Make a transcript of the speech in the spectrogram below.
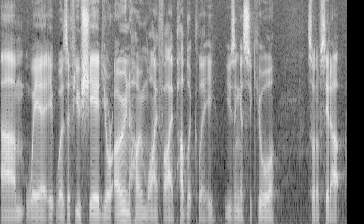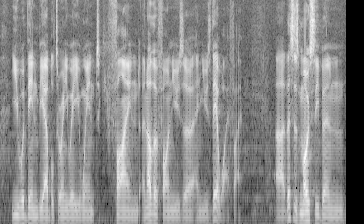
um, where it was if you shared your own home Wi Fi publicly using a secure sort of setup, you would then be able to, anywhere you went, find another Fon user and use their Wi Fi. Uh, this has mostly been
